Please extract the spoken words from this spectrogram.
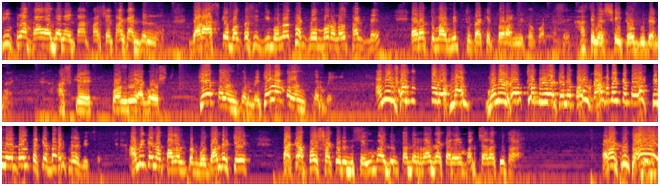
পিঁপড়া পাওয়া যায় নাই তার পাশে থাকার জন্য। যারা আজকে বলতেছে জীবনও থাকবে, মরণও থাকবে, এরা তোমার মৃত্যুটাকে ত্বরান্বিত করতেছে। হাসিনা সেইটাও বুঝে নাই। আজকে পনেরোই আগস্ট, কে পালন করবে কেন পালন করবে? আমি ফজলুর রহমান, মনির হক চৌধুরীরা কেন পালন? আমাদেরকে তো টিমের দল থেকে বাইর করে দিচ্ছে আমি কেন পালন করব? যাদেরকে টাকা পয়সা করে দিচ্ছে উবায়দুল কাদের রাজাকারের বাচ্চারা কোথায়? এরা কোথায়?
